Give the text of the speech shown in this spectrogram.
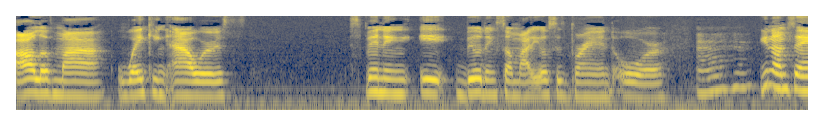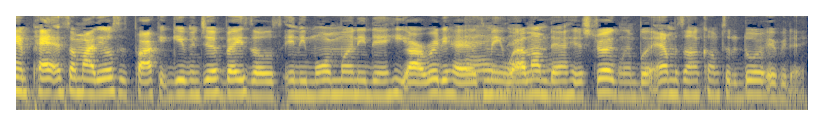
all of my waking hours spending it building somebody else's brand or Mm-hmm. You know what I'm saying? Patting somebody else's pocket, giving Jeff Bezos any more money than he already has. Exactly. Meanwhile, I'm down here struggling, but Amazon come to the door every day.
